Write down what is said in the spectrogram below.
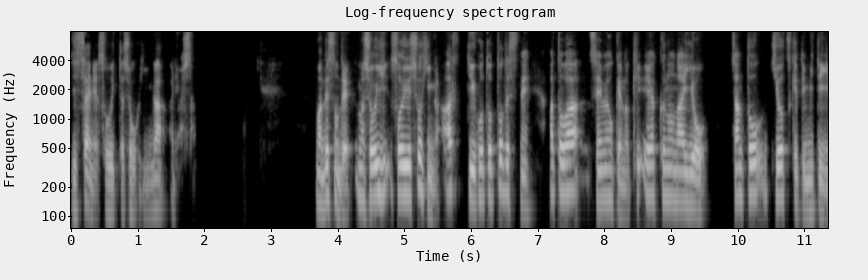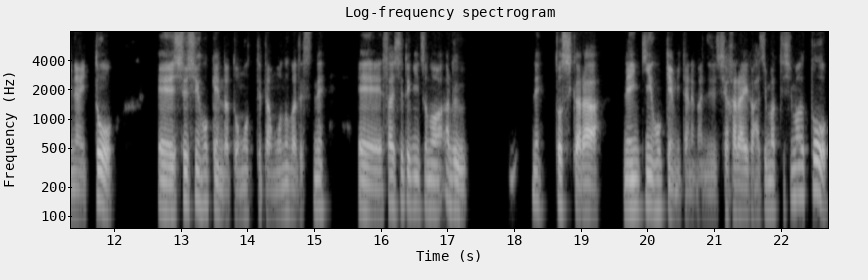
実際にはそういった商品がありました。まあ、ですので、まあ、そういう商品があるっていうこととですね、あとは生命保険の契約の内容、ちゃんと気をつけて見ていないと、えー就寝保険だと思ってたものがですね、えー最終的にそのある、ね、年から年金保険みたいな感じで支払いが始まってしまうと、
